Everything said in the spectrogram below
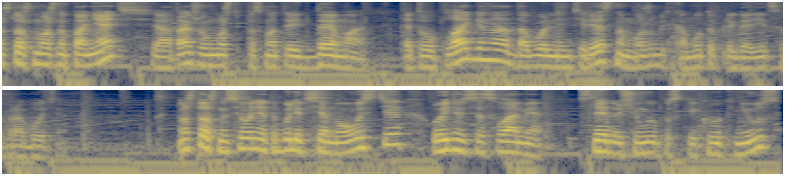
Ну что ж, можно понять, а также вы можете посмотреть демо этого плагина. Довольно интересно, может быть, кому-то пригодится в работе. Ну что ж, на сегодня это были все новости. Увидимся с вами в следующем выпуске Quick News.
